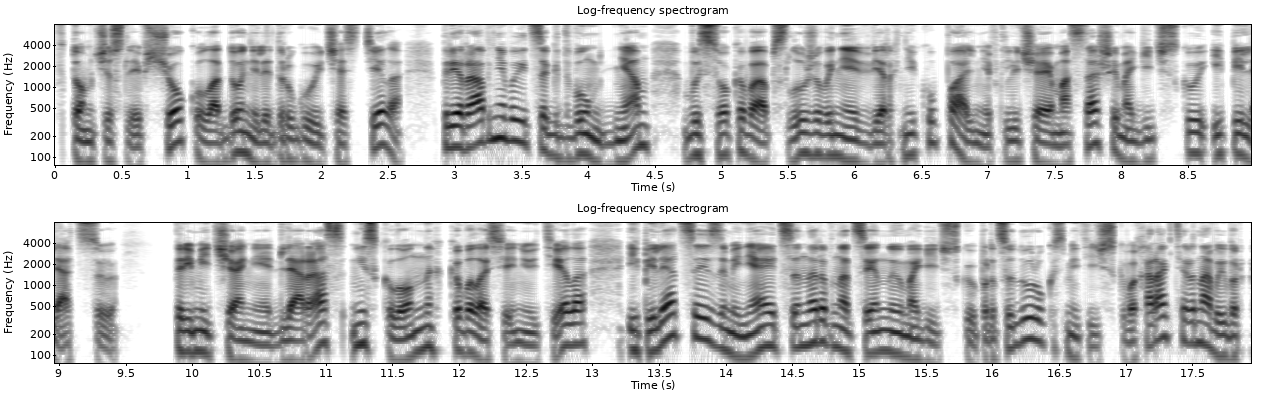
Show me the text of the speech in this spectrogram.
в том числе в щеку, ладонь или другую часть тела, приравнивается к двум дням высокого обслуживания в верхней купальне, включая массаж и магическую эпиляцию — Примечание для рас, не склонных к оволосению тела, эпиляция заменяется на равноценную магическую процедуру косметического характера на выбор.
